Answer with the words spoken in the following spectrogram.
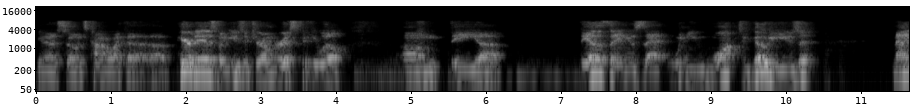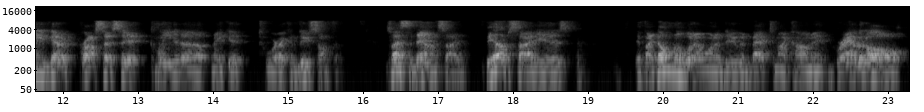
You know, so it's kind of like a, a here it is, but use it at your own risk, if you will. Um, the, uh, the other thing is that when you want to go to use it, now you've got to process it, clean it up, make it to where I can do something. So that's the downside. The upside is if I don't know what I want to do, and back to my comment, grab it all,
